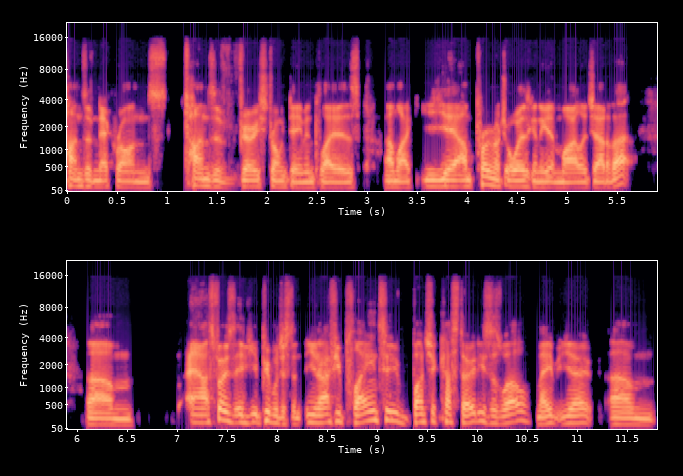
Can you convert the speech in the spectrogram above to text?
tons of Necrons, tons of very strong demon players. I'm like, yeah, I'm pretty much always going to get mileage out of that. Um, and I suppose people just, you know, if you play into a bunch of Custodes as well, maybe, you know, um,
